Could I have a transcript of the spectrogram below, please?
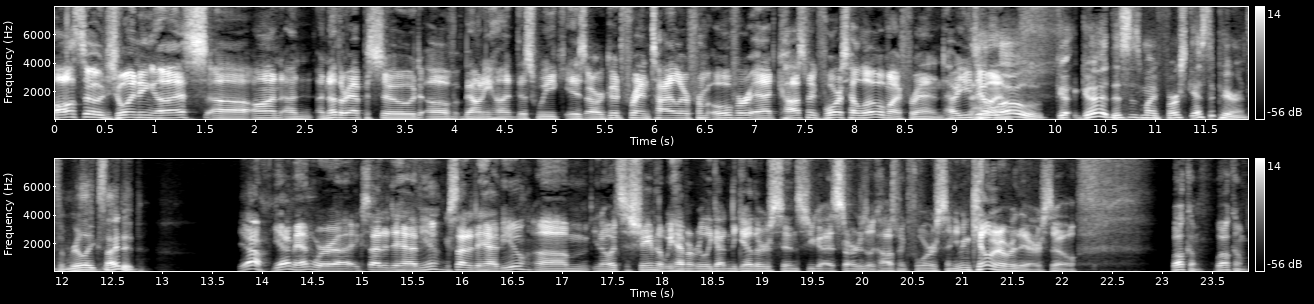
Also joining us uh, on an, another episode of Bounty Hunt this week is our good friend Tyler from over at Cosmic Force. Hello, my friend. How are you doing? Hello. Good. Good. This is my first guest appearance. I'm really excited. Yeah, yeah, man. We're uh, excited to have you. Excited to have you. Um, you know, it's a shame that we haven't really gotten together since you guys started the Cosmic Force, and you've been killing it over there. So, welcome, welcome.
